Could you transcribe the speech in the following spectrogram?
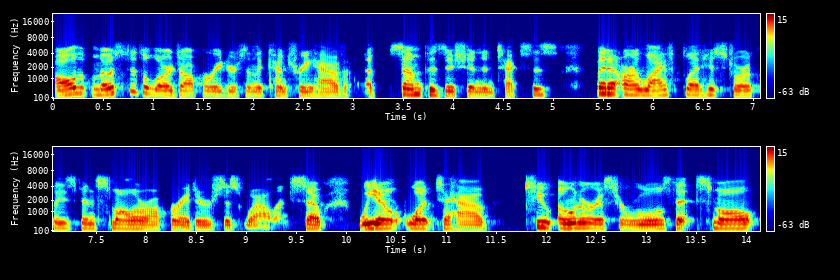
all most of the large operators in the country have a, some position in Texas, but our lifeblood historically has been smaller operators as well. And so we don't want to have too onerous rules that small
